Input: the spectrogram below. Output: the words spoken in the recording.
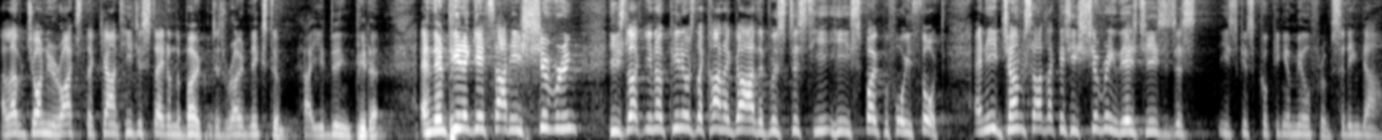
I love John who writes the account. He just stayed on the boat and just rode next to him. How you doing, Peter? And then Peter gets out, he's shivering. He's like, you know, Peter was the kind of guy that was just, he, he spoke before he thought. And he jumps out like as he's shivering. There's Jesus just, he's just cooking a meal for him, sitting down.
